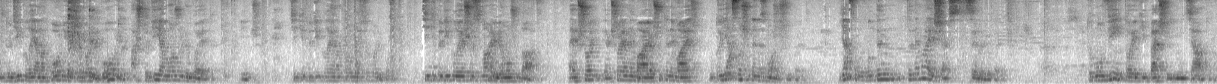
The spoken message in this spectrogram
І тоді, коли я наповнююся його любов'ю, аж тоді я можу любити інших. Тільки тоді, коли я наповнююся його любов'ю. Тільки тоді, коли я щось маю, я можу дати. А якщо, якщо я не маю, якщо ти не маєш, ну то ясно, що ти не зможеш любити. Ясно, ну ти, ти не маєш як сили любити. Тому він той, який перший ініціатором,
